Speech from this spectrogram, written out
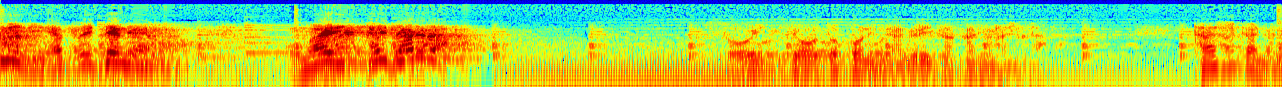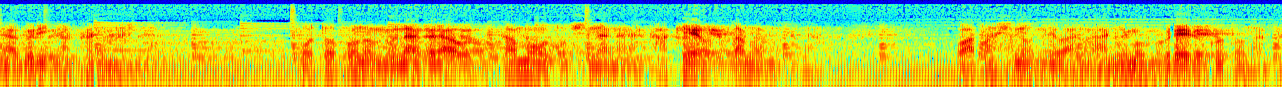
何にやついてんだよ。お前一体誰だ。そう言って男に殴りかかりました。確かに殴りかかりました。男の胸ぐらをつかもうとしながら駆け寄ったのですが私の手は何も触れることなく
